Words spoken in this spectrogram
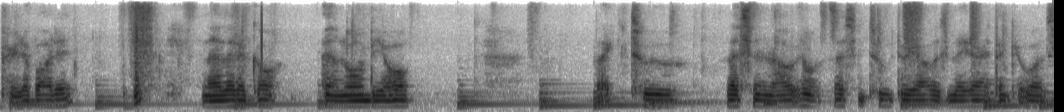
prayed about it, and I let it go. And lo and behold, like two, less than an hour, no, less than two, three hours later, I think it was,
